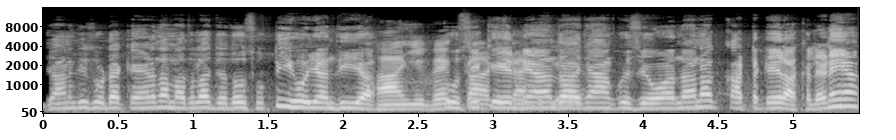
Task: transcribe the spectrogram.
ਜਾਣ ਦੀ ਤੁਹਾਡਾ ਕਹਿਣ ਦਾ ਮਤਲਬ ਜਦੋਂ ਛੁੱਟੀ ਹੋ ਜਾਂਦੀ ਆ ਹਾਂਜੀ ਫਿਰ ਤੁਸੀਂ ਕੇਲਿਆਂ ਦਾ ਜਾਂ ਕੋਈ ਸਿਓਆਂ ਦਾ ਨਾ ਕੱਟ ਕੇ ਰੱਖ ਲੈਣੇ ਆ।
